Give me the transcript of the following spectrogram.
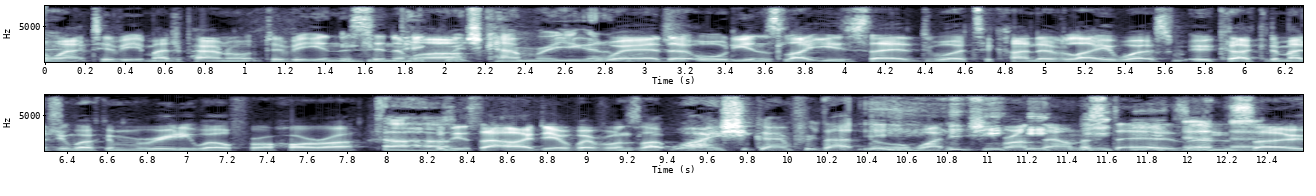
Paranormal activity. Imagine paranormal activity in the You cinema. which camera you're gonna Where watch. the audience, like you said, were to kind of like it works. It, I can imagine working really well for a horror because Uh-huh. it's that idea of everyone's like, why is she going through that door? Why did she run down the stairs? And so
